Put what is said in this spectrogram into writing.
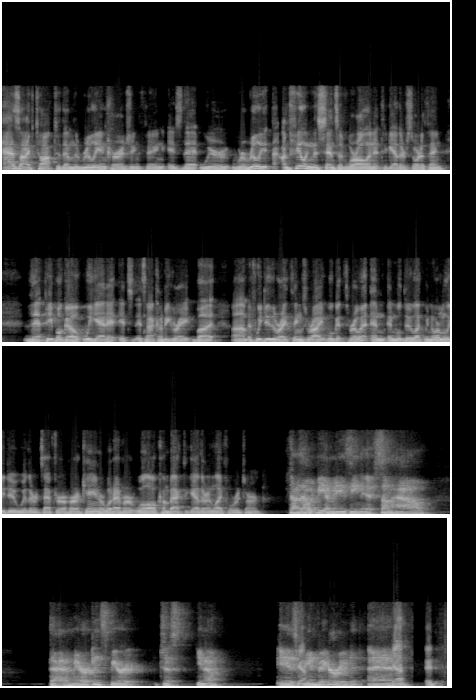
as I've talked to them, the really encouraging thing is that we're we're really I'm feeling this sense of we're all in it together sort of thing that people go, we get it. It's it's not going to be great, but um, if we do the right things right, we'll get through it, and and we'll do like we normally do, whether it's after a hurricane or whatever. We'll all come back together, and life will return. God, that would be amazing if somehow that American spirit just you know is yeah. reinvigorated and yeah. It,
